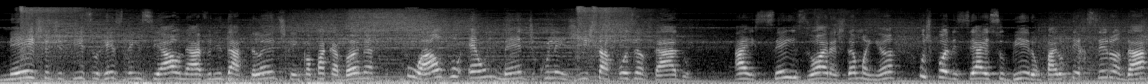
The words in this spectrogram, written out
Neste edifício residencial na Avenida Atlântica, em Copacabana, o alvo é um médico legista aposentado. Às 6 horas da manhã, os policiais subiram para o terceiro andar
